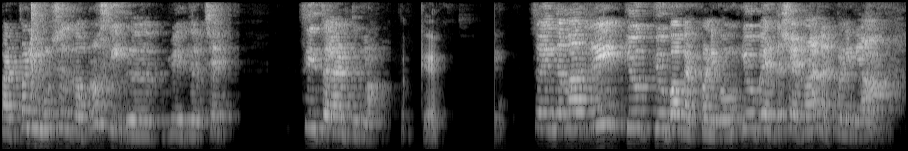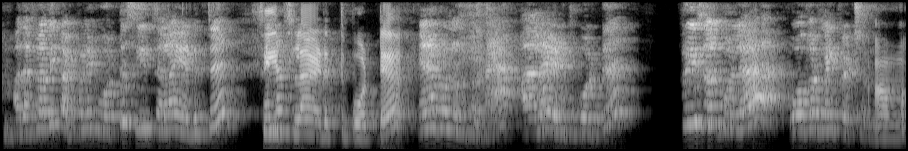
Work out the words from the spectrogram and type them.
கட் பண்ணி முடிச்சதுக்கு அப்புறம் இது சீட்ஸ் எல்லாம் எடுத்துக்கலாம். ஓகே ஸோ இந்த மாதிரி கியூப் கியூபா கட் பண்ணிக்கோங்க. கியூப் எந்த ஷேப்லாம் கட் பண்ணிக்கலாம். அதை எல்லாத்தையும் கட் பண்ணி போட்டு சீட்ஸ் எல்லாம் எடுத்து சீட்ஸ்லாம் எடுத்து போட்டு என்ன பண்ணணும்னு சொன்னேன்? அதெல்லாம் எடுத்து போட்டு ஃப்ரீசருக்குள்ள ஓவர் நைட் வச்சிடணும் ஆமா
